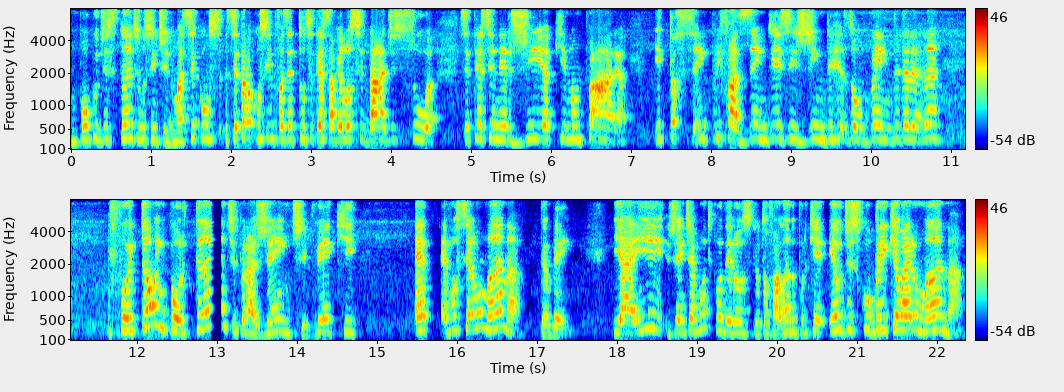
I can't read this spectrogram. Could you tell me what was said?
um pouco distante no sentido, mas você estava conseguindo fazer tudo, você tem essa velocidade sua, você tem essa energia que não para, e está sempre fazendo, exigindo, e resolvendo, e foi tão importante para a gente ver que é, é, você é humana também. E aí, gente, é muito poderoso o que eu estou falando, porque eu descobri que eu era humana.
